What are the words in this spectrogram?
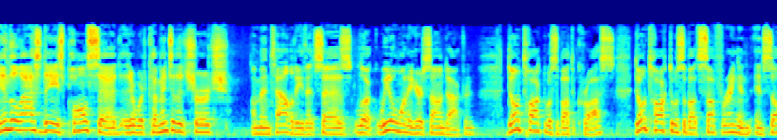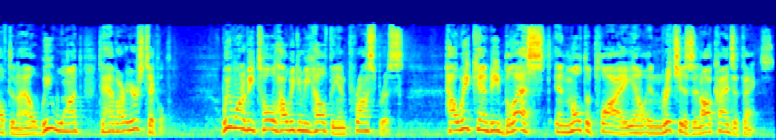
In the last days, Paul said there would come into the church a mentality that says, look, we don't want to hear sound doctrine. Don't talk to us about the cross. Don't talk to us about suffering and, and self denial. We want to have our ears tickled. We want to be told how we can be healthy and prosperous how we can be blessed and multiply, you know, in riches and all kinds of things.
